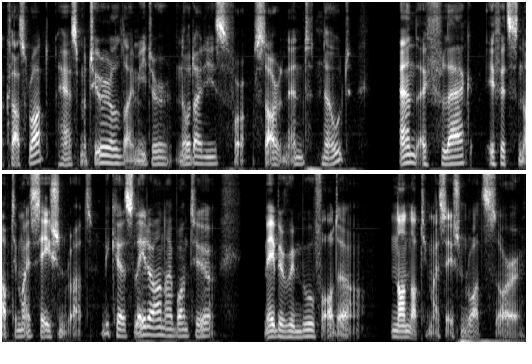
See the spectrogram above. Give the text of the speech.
a class rod has material, diameter, node IDs for start and end node, and a flag if it's an optimization rod, because later on I want to maybe remove all the non-optimization rods or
